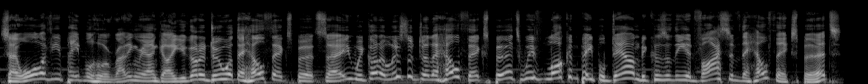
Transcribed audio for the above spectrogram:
So, all of you people who are running around going, you've got to do what the health experts say, we've got to listen to the health experts, we've locking people down because of the advice of the health experts.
